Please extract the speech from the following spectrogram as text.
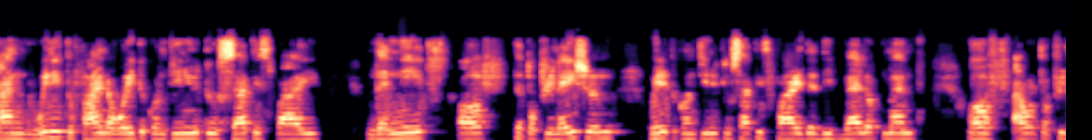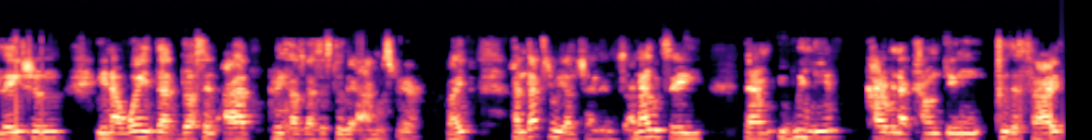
and we need to find a way to continue to satisfy the needs of the population. We need to continue to satisfy the development of our population in a way that doesn't add greenhouse gases to the atmosphere, right? And that's a real challenge. And I would say um, if we leave carbon accounting to the side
